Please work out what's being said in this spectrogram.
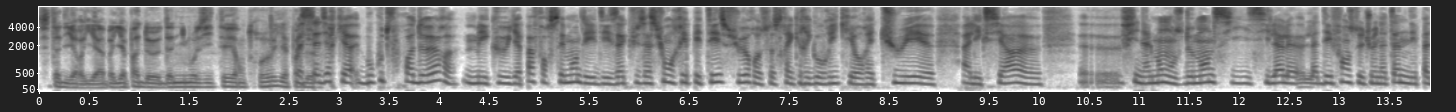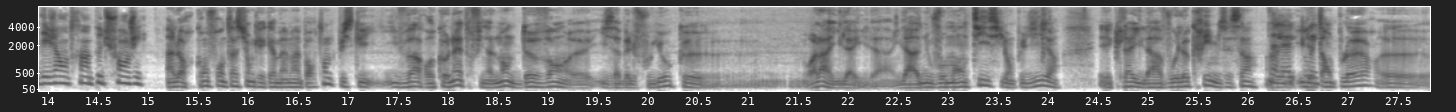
C'est-à-dire, il n'y a, a, pas d'animosité entre eux, il y a pas. Bah, c'est-à-dire qu'il y a beaucoup de froideur, mais qu'il n'y a pas forcément des, accusations répétées sur euh, ce serait Grégory qui aurait tué Alexia. finalement, on se demande si, là la défense de Jonathan n'est pas déjà en train un peu de changer. Alors, confrontation qui est quand même importante, puisqu'il va reconnaître finalement devant euh, Isabelle Fouillot que euh, voilà, il a, il, a, il a à nouveau menti, si on peut dire, et que là, il a avoué le crime, c'est ça hein, Il est en pleurs. Euh,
